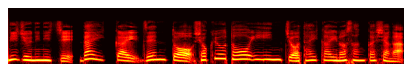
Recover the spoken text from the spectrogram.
22日、第1回全党食用党委員長大会の参加者が、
